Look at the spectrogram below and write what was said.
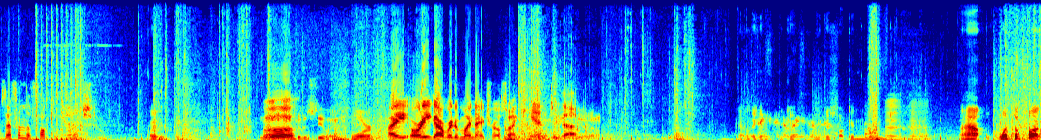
Is that from the fucking hatch? Oh, no, Ugh. to the ceiling. floor. I already got rid of my nitro, so I can't do that. Yeah, I don't- Natalie, you gotta be careful. They just fucking. hmm Ah, what the fuck?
